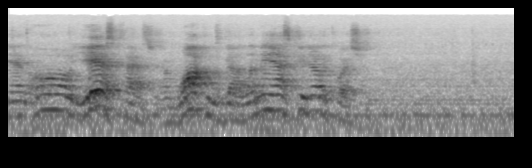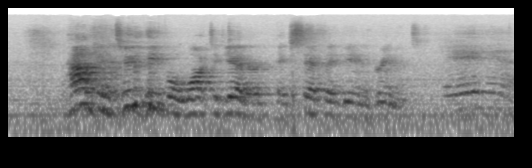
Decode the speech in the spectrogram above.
yeah, oh, yes, Pastor, I'm walking with God. Let me ask you another question. How can two people walk together except they be in agreement? Amen.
